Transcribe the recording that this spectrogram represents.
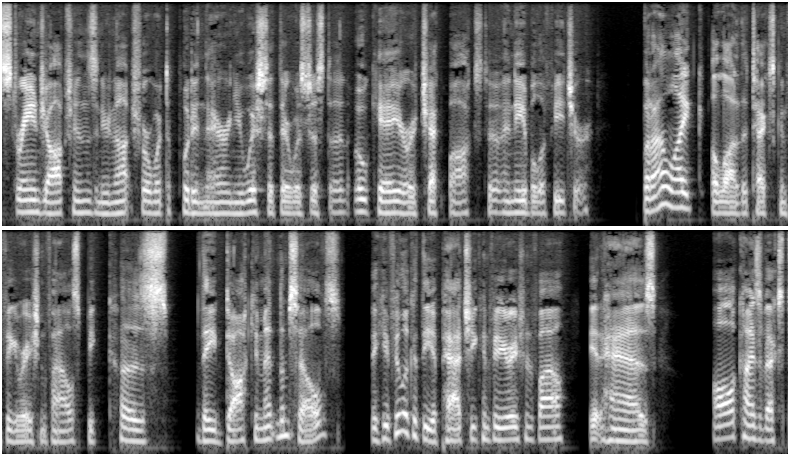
strange options, and you're not sure what to put in there, and you wish that there was just an OK or a checkbox to enable a feature. But I like a lot of the text configuration files because they document themselves. Like if you look at the Apache configuration file, it has all kinds of ex-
